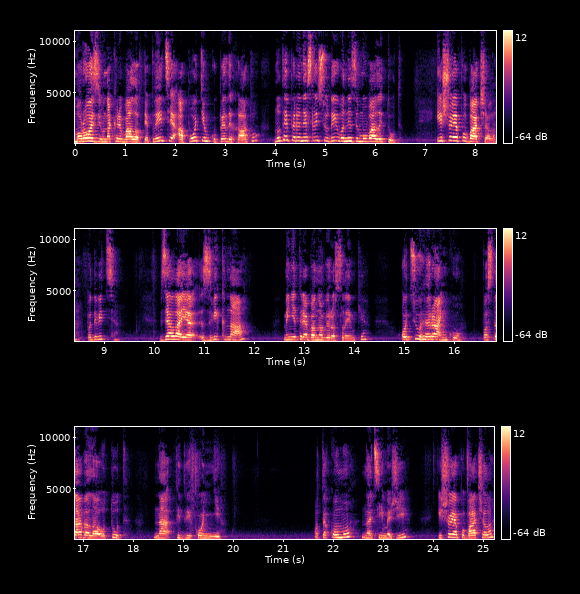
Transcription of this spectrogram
морозів накривала в теплиці, а потім купили хату. Ну, та перенесли сюди, і вони зимували тут. І що я побачила? Подивіться. Взяла я з вікна, мені треба нові рослинки. Оцю гераньку поставила отут на підвіконні. Отакому на цій межі. І що я побачила?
